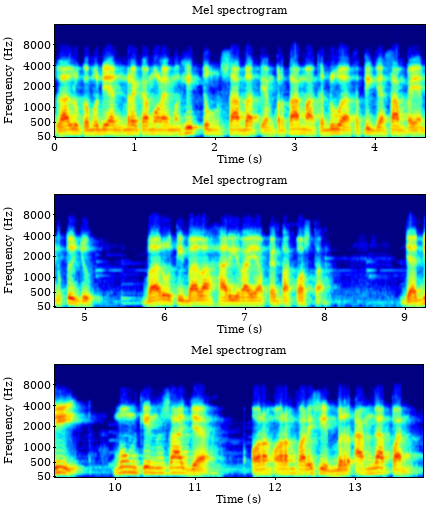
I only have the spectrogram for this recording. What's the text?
lalu kemudian mereka mulai menghitung sabat yang pertama, kedua, ketiga sampai yang ketujuh, baru tibalah hari raya Pentakosta. Jadi mungkin saja orang-orang Farisi beranggapan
